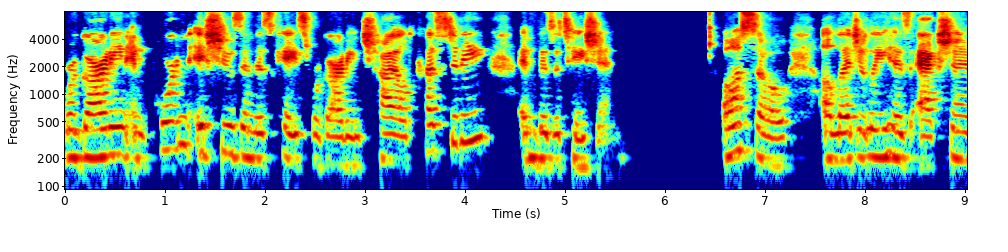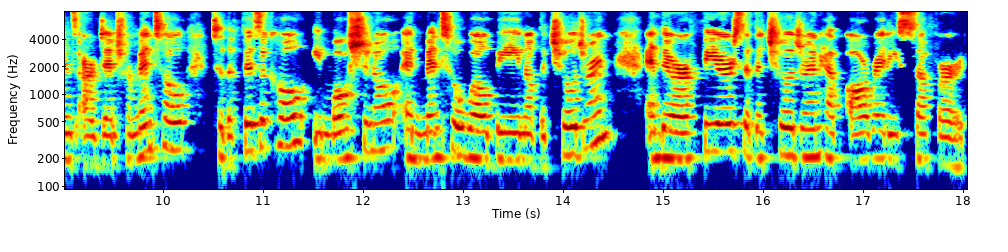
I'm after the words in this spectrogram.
regarding important issues in this case regarding child custody and visitation. Also, allegedly, his actions are detrimental to the physical, emotional, and mental well being of the children. And there are fears that the children have already suffered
